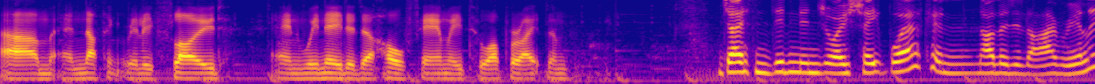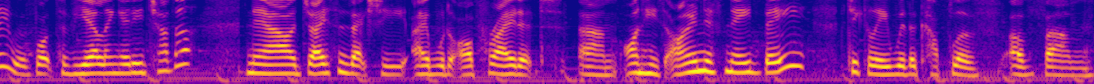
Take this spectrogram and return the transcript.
um, and nothing really flowed and we needed a whole family to operate them. Jason didn't enjoy sheep work and neither did I really. There was lots of yelling at each other. Now Jason's actually able to operate it um, on his own if need be, particularly with a couple of, of um,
